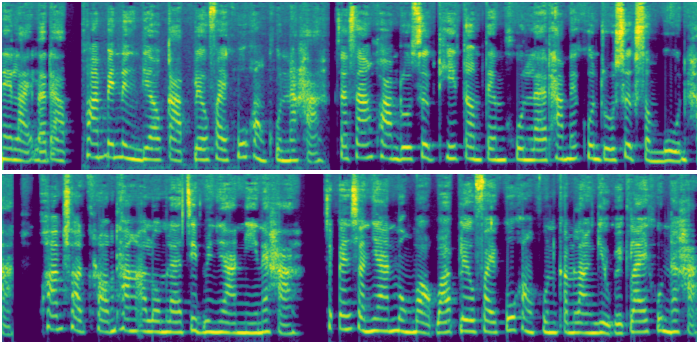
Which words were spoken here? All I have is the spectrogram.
ในหลายระดับ ความเป็นหนึ่งเดียวกับเปลวไฟคู่ของคุณนะคะ จะสร้างความรู้สึกที่เติมเต็มคุณและทำให้คุณรู้สึกสมบูรณ์ค่ะ ความสอดคล้องทางอารมณ์และจิตวิญญาณนี้นะคะ จะเป็นสัญญาณบ่งบอกว่าเปลวไฟคู่ของคุณกำลังอยู่ใกล้ๆคุณนะคะ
